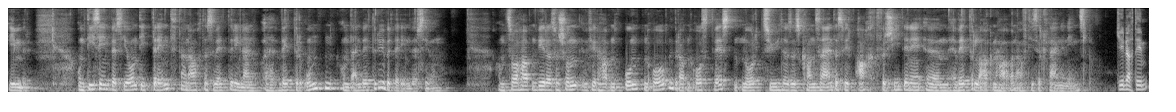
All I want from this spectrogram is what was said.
Immer. Und diese Inversion, die trennt dann auch das Wetter in ein äh, Wetter unten und ein Wetter über der Inversion. Und so haben wir also schon, wir haben unten oben, wir haben Ost-West und Nord-Süd. Also es kann sein, dass wir acht verschiedene ähm, Wetterlagen haben auf dieser kleinen Insel. Je nachdem,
